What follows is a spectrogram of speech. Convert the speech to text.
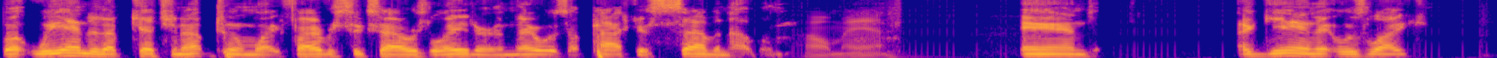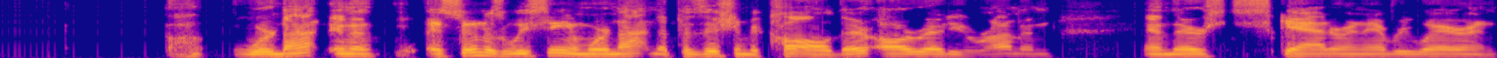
But we ended up catching up to them like five or six hours later, and there was a pack of seven of them. oh man. And again, it was like we're not in a. As soon as we see them, we're not in a position to call. They're already running, and they're scattering everywhere. And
